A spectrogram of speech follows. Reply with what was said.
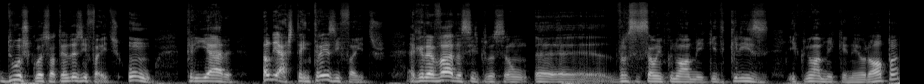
duas coisas, só tem dois efeitos. Um, criar Aliás, tem três efeitos. Agravar a circulação eh, de recessão económica e de crise económica na Europa,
